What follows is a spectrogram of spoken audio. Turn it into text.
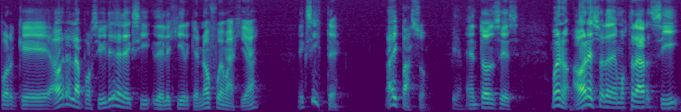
Porque ahora la posibilidad de, elegir, que no fue magia, existe. Hay paso. Bien. Entonces, bueno, ahora es hora de mostrar si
